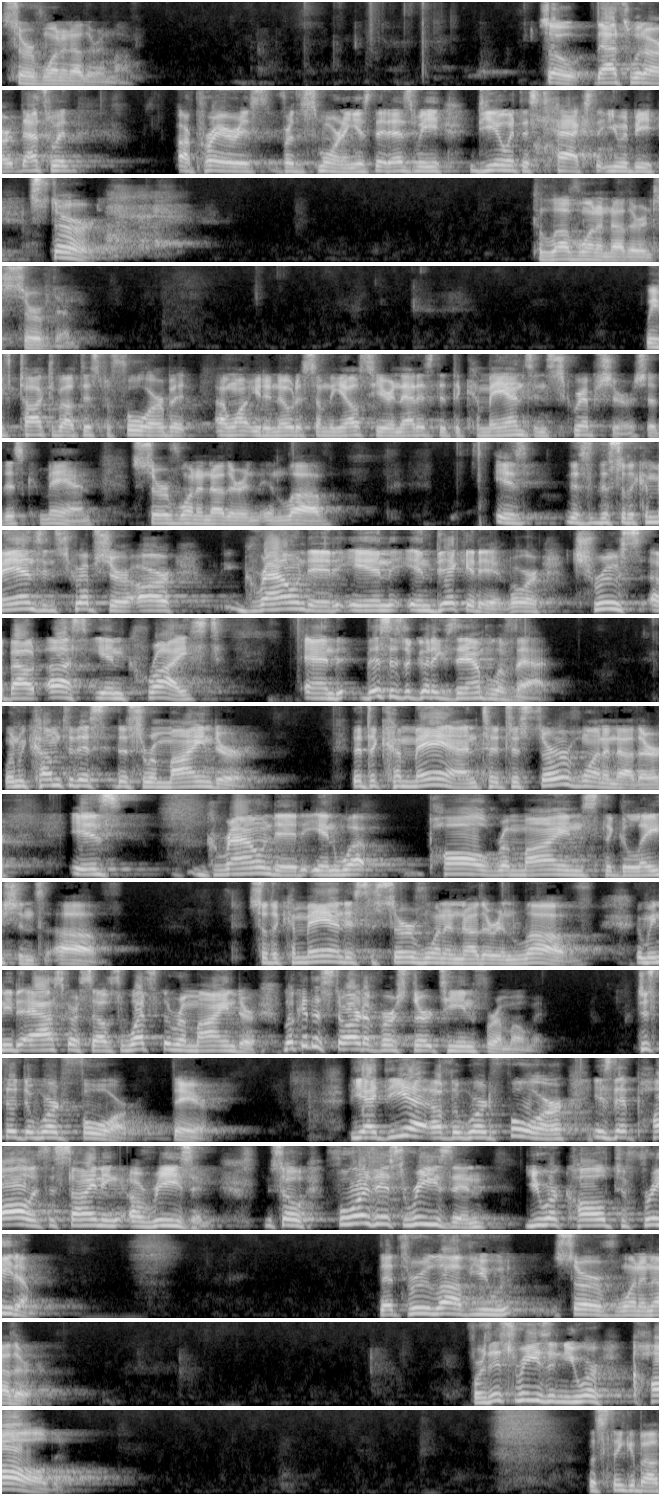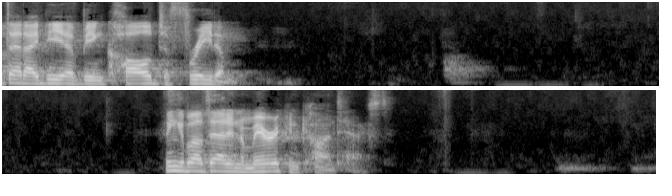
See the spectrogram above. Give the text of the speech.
serve one another in love. So that's what our, that's what our prayer is for this morning is that as we deal with this text, that you would be stirred to love one another and to serve them. We've talked about this before, but I want you to notice something else here, and that is that the commands in Scripture, so this command, serve one another in, in love, is this, this, so the commands in scripture are grounded in indicative or truths about us in Christ. And this is a good example of that. When we come to this, this reminder that the command to, to serve one another is grounded in what Paul reminds the Galatians of. So the command is to serve one another in love. And we need to ask ourselves, what's the reminder? Look at the start of verse 13 for a moment. Just the, the word for there. The idea of the word for is that Paul is assigning a reason. So for this reason, you are called to freedom. That through love you serve one another. For this reason, you were called Let's think about that idea of being called to freedom. Think about that in American context.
